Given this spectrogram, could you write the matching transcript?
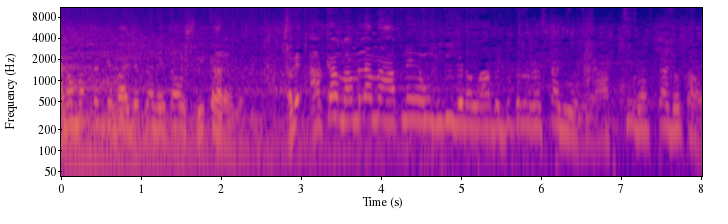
એનો મતલબ કે ભાજપના નેતાઓ સ્વીકારે છે હવે આખા મામલામાં આપને હું બીજું જણાવું આ બધું પેલા રસ્તા જુઓ છો આખું રસ્તા જોતા હો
